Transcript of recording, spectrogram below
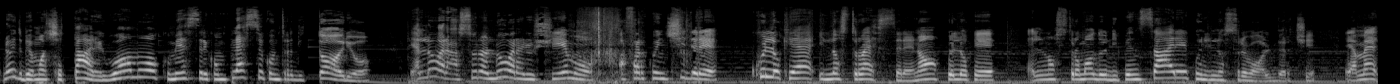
noi dobbiamo accettare l'uomo come essere complesso e contraddittorio. E allora, solo allora riusciremo a far coincidere quello che è il nostro essere, no? Quello che è il nostro modo di pensare con il nostro evolverci. E a me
